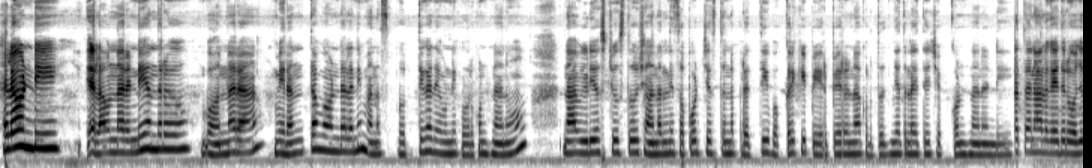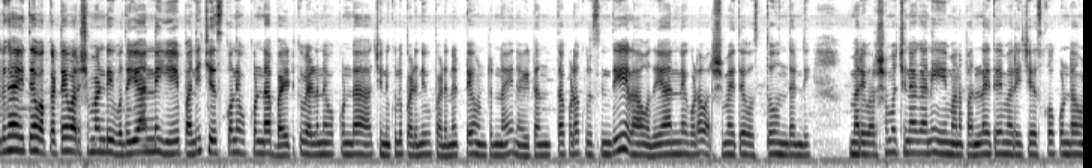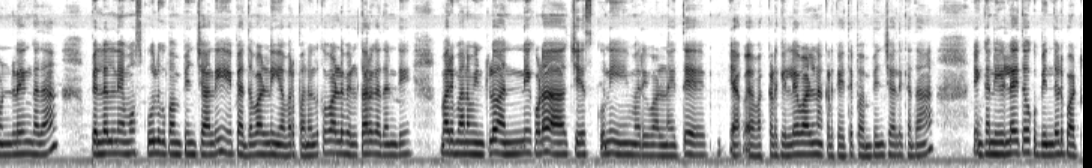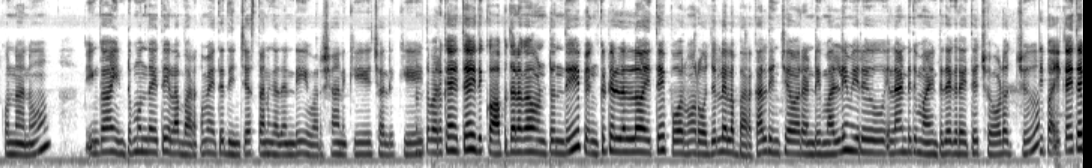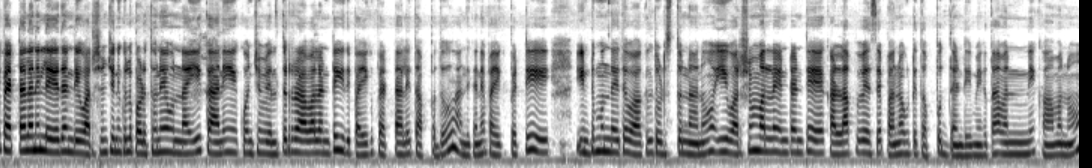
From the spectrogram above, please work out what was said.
Hello అండి. ఎలా ఉన్నారండి అందరూ? బాగున్నారా? మీరంతా బాగుండాలని మనస్ఫూర్తిగా దేవుణ్ణి కోరుకుంటున్నాను. నా వీడియోస్ చూస్తూ ఛానల్ని సపోర్ట్ చేస్తున్న ప్రతి ఒక్కరికి పేరు పేరున కృతజ్ఞతలు అయితే చెప్పుకుంటున్నానండి. గత నాలుగైదు రోజులుగా అయితే ఒక్కటే వర్షం అండి. ఉదయాన్నే ఏ పని చేసుకొనివ్వకుండా బయటకు వెళ్ళనివ్వకుండా చినుకులు పడినవి పడినట్టే ఉంటున్నాయి. నైట్ అంతా కూడా కురిసింది. ఇలా ఉదయాన్నే కూడా వర్షం అయితే వస్తూ ఉందండి. మరి వర్షం వచ్చినా కానీ మన పనులు అయితే మరి చేసుకోకుండా ఉండలేం కదా పిల్లల్నేమో స్కూల్కి పంపించాలి పెద్దవాళ్ళని ఎవరి పనులకు వాళ్ళు వెళ్తారు కదండి మరి మనం ఇంట్లో అన్నీ కూడా చేసుకుని మరి వాళ్ళని అయితే ఎక్కడికి వెళ్ళే వాళ్ళని అక్కడికైతే పంపించాలి కదా. ఇంకా నీళ్ళు అయితే ఒక బిందెడు పట్టుకున్నాను. ఇంకా ఇంటి ముందు అయితే ఇలా బరకం అయితే దించేస్తాను కదండి ఈ వర్షానికి చలికి. ఇంతవరకు అయితే ఇది కాపుదలగా ఉంటుంది. పెంకుటిళ్ళల్లో అయితే పూర్వం రోజుల్లో ఇలా బరకాలు దించేవారండి. మళ్ళీ మీరు ఇలాంటిది మా ఇంటి దగ్గర అయితే చూడొచ్చు. ఇది పైకి అయితే పెట్టాలని లేదండి. వర్షం చినుకులు పడుతూనే ఉన్నాయి. కానీ కొంచెం వెలుతురు రావాలంటే ఇది పైకి పెట్టాలి తప్పదు. అందుకనే పైకి పెట్టి ఇంటి ముందు అయితే వాకిలు తుడుస్తున్నాను. ఈ వర్షం వల్ల ఏంటంటే కళ్ళాపు వేసే పని ఒకటి తప్పుద్దండి. మిగతా అవన్నీ కామను.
